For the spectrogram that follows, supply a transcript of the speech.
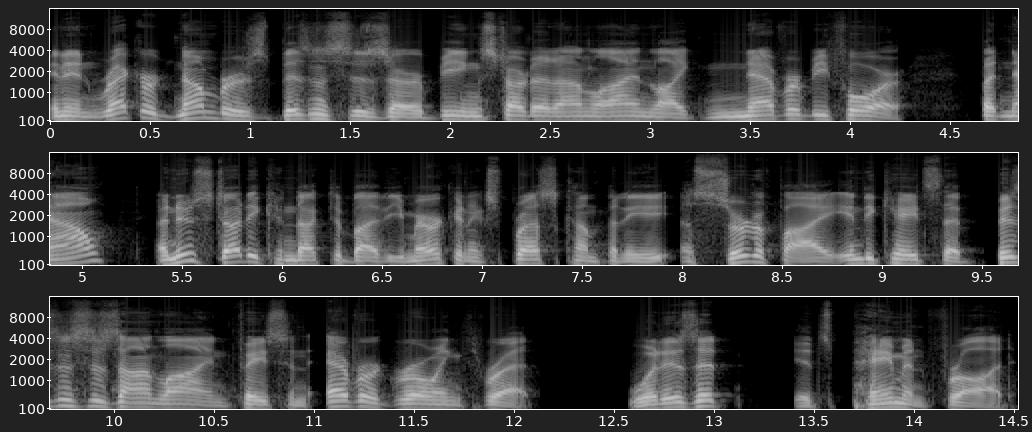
And in record numbers, businesses are being started online like never before. But now, a new study conducted by the American Express company, Accertify, indicates that businesses online face an ever growing threat. What is it? It's payment fraud.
